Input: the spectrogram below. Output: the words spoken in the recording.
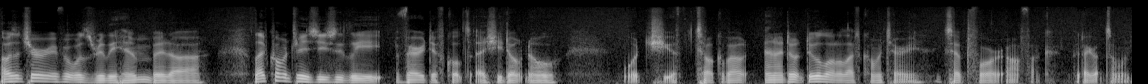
I wasn't sure if it was really him, but uh, live commentary is usually very difficult as you don't know what you have to talk about, and I don't do a lot of live commentary except for oh fuck, but I got someone.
